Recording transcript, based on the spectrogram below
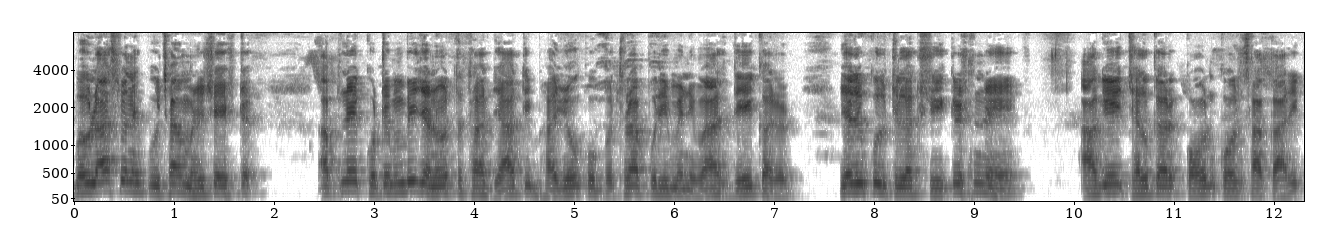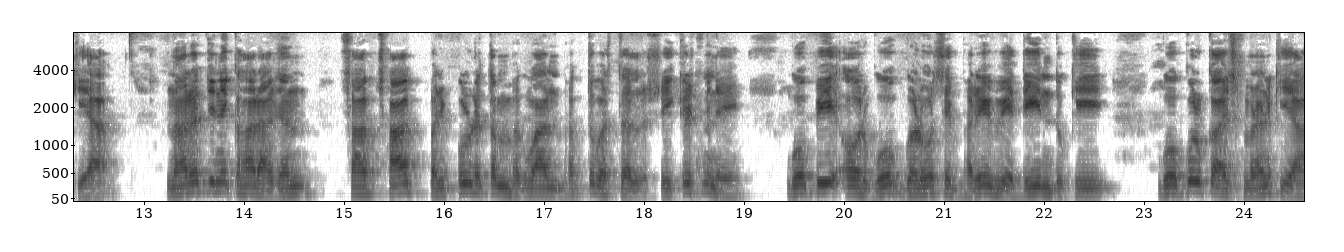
बहुलास्व ने पूछा मनुश्रेष्ठ अपने कुटुंबीजनों तथा जाति भाइयों को मथुरापुरी में निवास देकर यदुकुल तिलक श्री कृष्ण ने आगे चलकर कौन कौन सा कार्य किया? नारद जी ने कहा, राजन, साक्षात परिपूर्णतम भगवान भक्तवत्सल श्री कृष्ण ने गोपी और गोप गणों से भरे हुए दीन दुखी गोकुल का स्मरण किया।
